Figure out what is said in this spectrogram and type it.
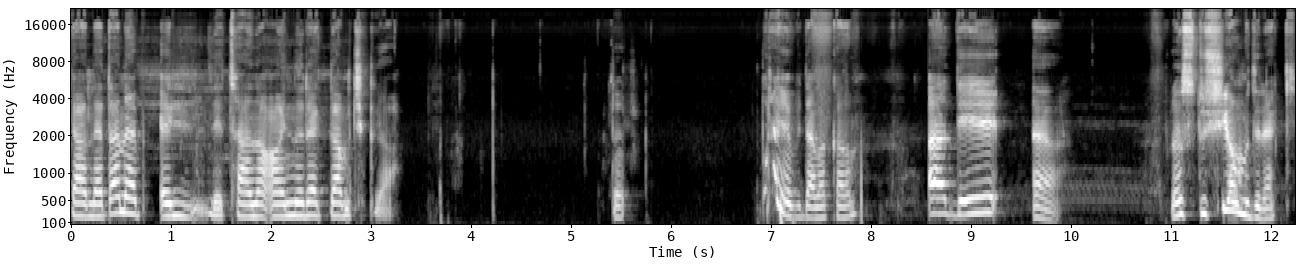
Ya neden hep 50 tane aynı reklam çıkıyor? Dur. Buraya bir de bakalım. Hadi. Evet. Burası düşüyor mu direkt?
